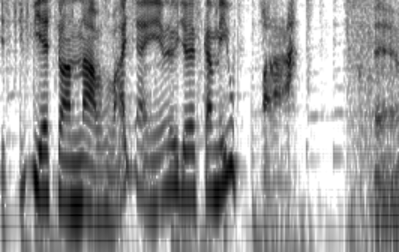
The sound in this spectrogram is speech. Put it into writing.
E se viesse uma Navaja Emerald, ia ficar meio pá. É...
